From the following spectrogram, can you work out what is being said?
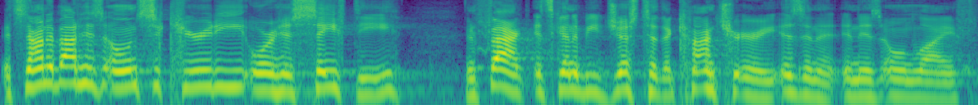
it's not about his own security or his safety. In fact, it's going to be just to the contrary, isn't it, in his own life?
